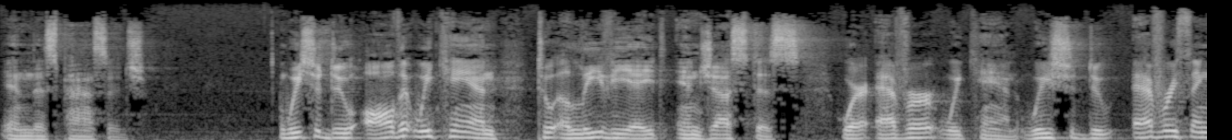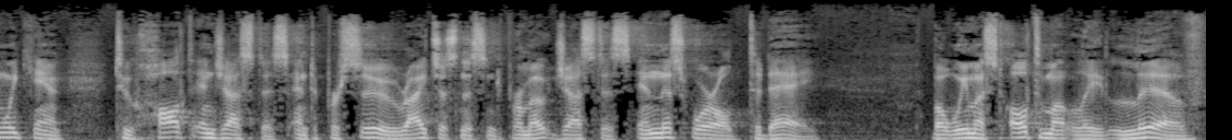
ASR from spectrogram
in this passage. We should do all that we can to alleviate injustice wherever we can. We should do everything we can to halt injustice and to pursue righteousness and to promote justice in this world today. But we must ultimately live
